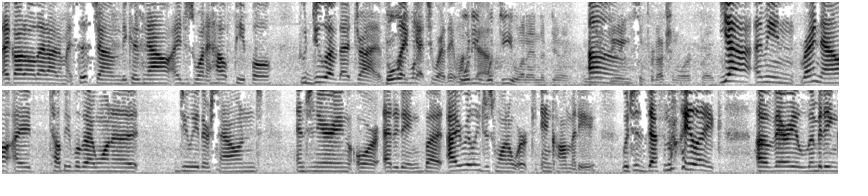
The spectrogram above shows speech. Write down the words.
I got all that out of my system because now I just want to help people who do have that drive, Well, like want- get to where they want What to do you go. what do you want to end up doing? I mean, Um, doing some production work, but Yeah, I mean, right now I tell people that I want to do either sound engineering or editing, but I really just want to work in comedy, which is definitely like a very limiting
